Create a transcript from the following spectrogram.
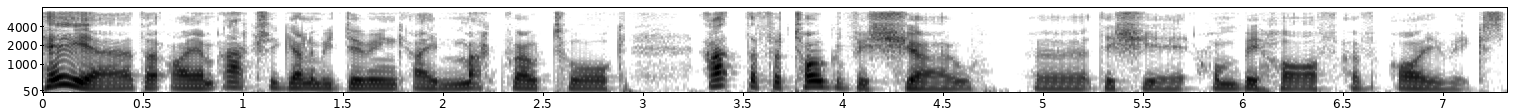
here that I am actually going to be doing a macro talk at the photography show uh, this year on behalf of IRIX.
